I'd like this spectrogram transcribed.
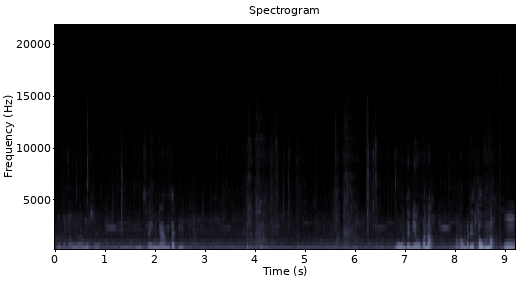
มันกำลังงามมาใส่ใส่งามแต่นี่โหมันจะเหนียวกันเนาะเพราะเราไม่ได้ต้มเนาะอืม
